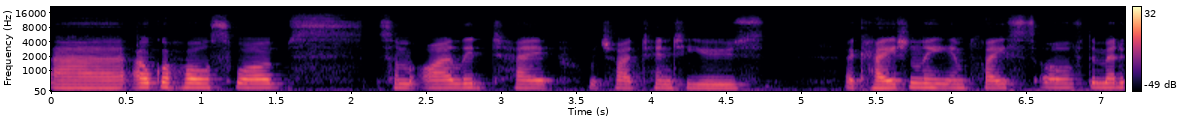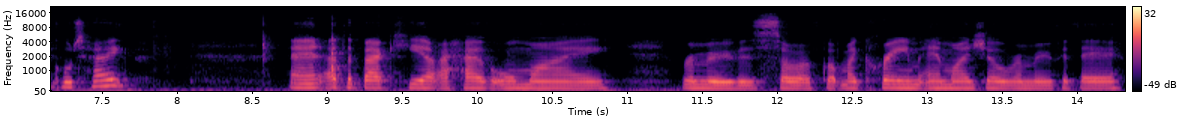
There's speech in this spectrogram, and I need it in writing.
uh, alcohol swabs, some eyelid tape which I tend to use occasionally in place of the medical tape. And at the back here, I have all my removers. So I've got my cream and my gel remover there.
